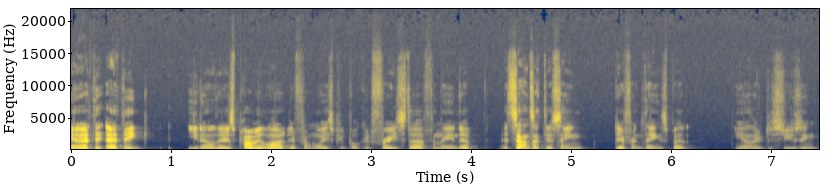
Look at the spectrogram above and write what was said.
and I think I think you know there's probably a lot of different ways people could phrase stuff, and they end up. It sounds like they're saying different things, but you know they're just using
